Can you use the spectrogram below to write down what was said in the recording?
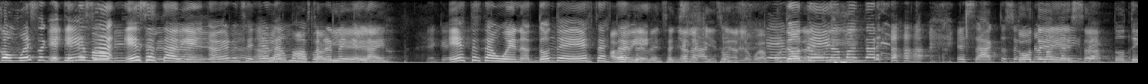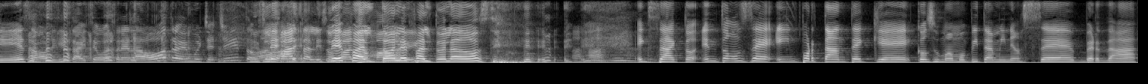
Como esa que eh, tiene esa, Mauricio, esa que le está bien. A ver, enséñala. A ver, Vamos no, a ponerla en el live. Esta está buena. Dos de esta está a ver, bien. enseñarla aquí, Exacto. enseñarla. Voy a poner una mandarina. Exacto, Dos una de mandarina. esa. Dos de esa, Mauricita. Ahí te voy a traer la otra, mi muchachito. Le hizo Le, falta, le hizo le falta, faltó, le faltó la dosis. Ajá. Exacto. Entonces, es importante que consumamos vitamina C, ¿verdad?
